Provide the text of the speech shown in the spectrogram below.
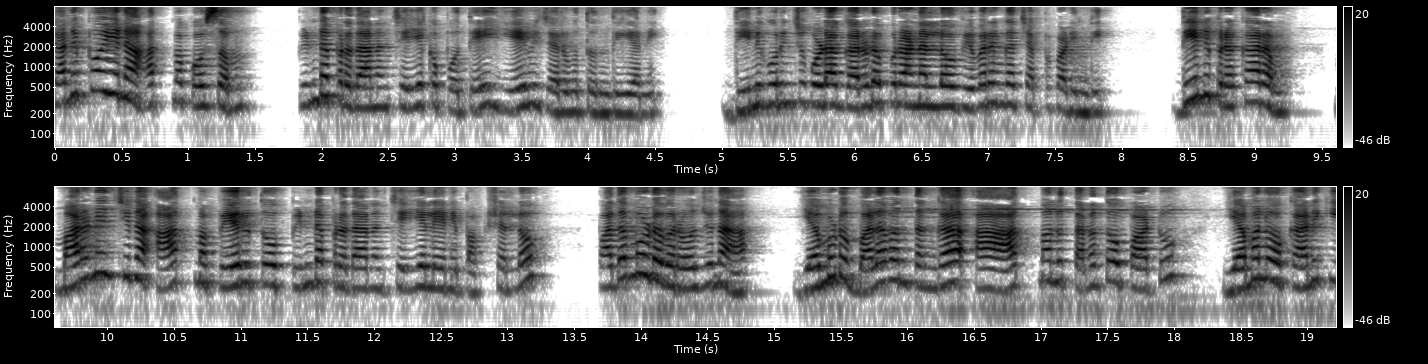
చనిపోయిన ఆత్మ కోసం పిండ ప్రదానం చేయకపోతే ఏమి జరుగుతుంది అని. దీని గురించి కూడా గరుడ పురాణంలో వివరంగా చెప్పబడింది. దీని ప్రకారం మరణించిన ఆత్మ పేరుతో పిండ ప్రదానం చెయ్యలేని పక్షంలో పదమూడవ రోజున యముడు బలవంతంగా ఆ ఆత్మను తనతో పాటు యమలోకానికి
